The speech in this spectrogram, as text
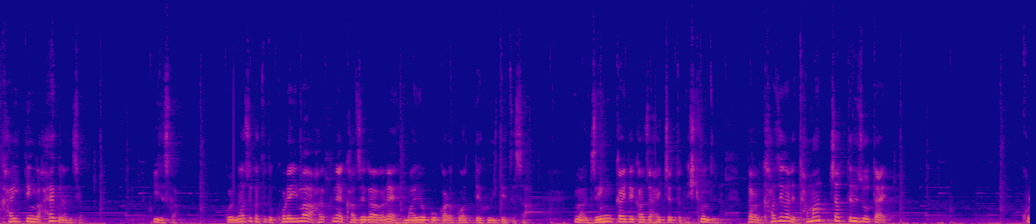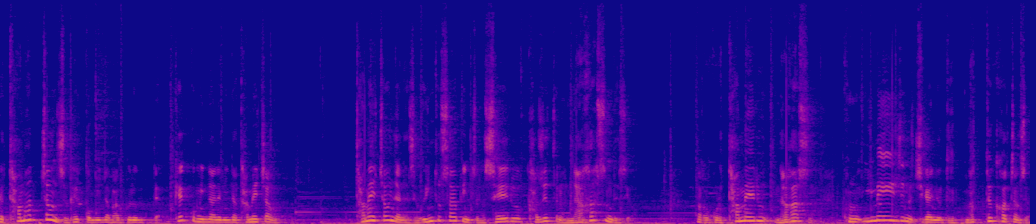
回転が速くなるんですよ。いいですか？これなぜかというとこれ今、ね、風がね真横からこうやって吹いててさ。今全開で風入っちゃったんで引き込んでるだから風がね溜まっちゃってる状態。これ溜まっちゃうんですよ結構みんなバックルームって。結構みんなで、みんな溜めちゃう溜めちゃうんじゃないですよ。ウィンドサーフィンっていうのはセール風っていうのは流すんですよ。だからこれ溜める流す。このイメージの違いによって全く変わっちゃうんですよ。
